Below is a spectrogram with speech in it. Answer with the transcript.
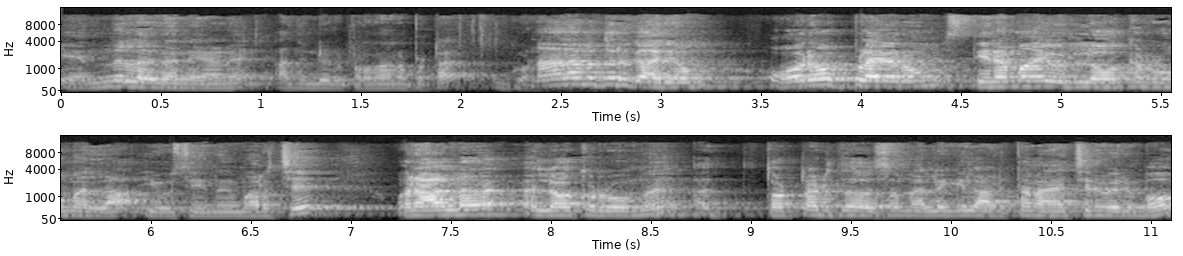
എന്നുള്ളത് തന്നെയാണ് അതിന്റെ ഒരു പ്രധാനപ്പെട്ട നാലാമത്തെ ഒരു കാര്യം ഓരോ പ്ലെയറും സ്ഥിരമായ ഒരു ലോക്കർ റൂം അല്ല യൂസ് ചെയ്യുന്നത്. മറിച്ച് ഒരാളുടെ ലോക്കർ റൂം തൊട്ടടുത്ത ദിവസം അല്ലെങ്കിൽ അടുത്ത മാച്ചിന് വരുമ്പോൾ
